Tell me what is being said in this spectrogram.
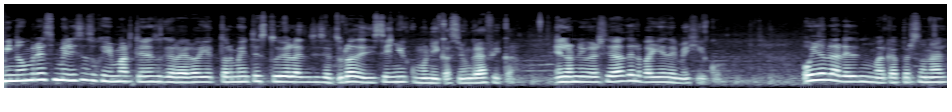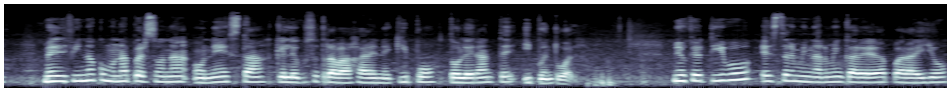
Mi nombre es Melissa Sujei Martínez Guerrero y actualmente estudio la licenciatura de Diseño y Comunicación Gráfica en la Universidad del Valle de México. Hoy hablaré de mi marca personal. Me defino como una persona honesta, que le gusta trabajar en equipo, tolerante y puntual. Mi objetivo es terminar mi carrera, para ello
